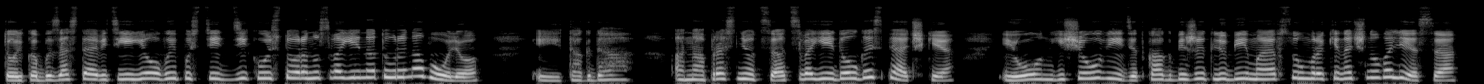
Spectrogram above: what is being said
только бы заставить ее выпустить дикую сторону своей натуры на волю. И тогда она проснется от своей долгой спячки, и он еще увидит, как бежит любимая в сумраке ночного леса,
